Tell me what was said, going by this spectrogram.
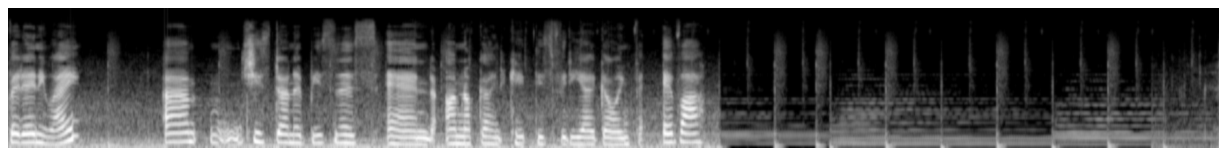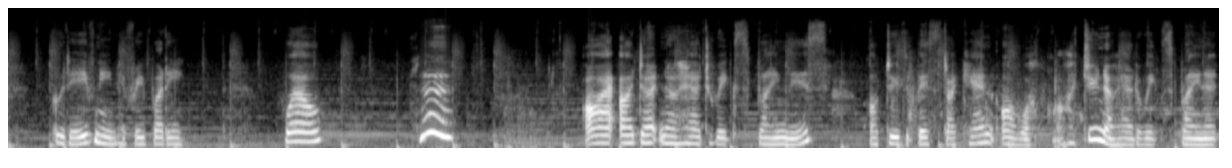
But anyway, um, she's done her business and I'm not going to keep this video going forever. Good evening everybody. Well, hmm, I, I don't know how to explain this. I'll do the best I can. Oh, well, I do know how to explain it.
